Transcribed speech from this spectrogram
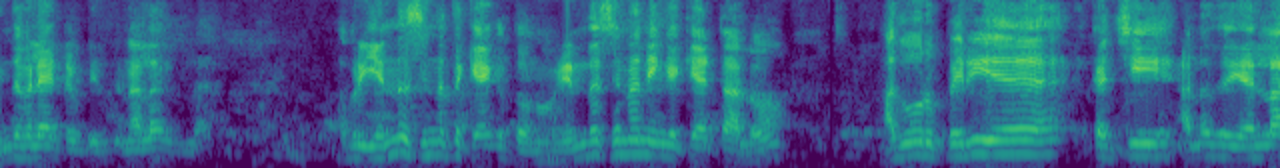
இந்த விளையாட்டு எப்படி இருக்கு? நல்லா இருக்குல்ல? அப்புறம் என்ன சின்னத்தை கேட்க தோணும்? எந்த சின்னம் நீங்க கேட்டாலும் அது ஒரு பெரிய கட்சி அல்லது எல்லா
